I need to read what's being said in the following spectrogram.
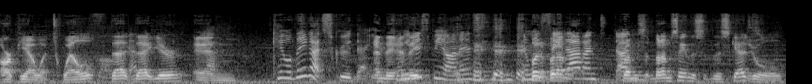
RPI what twelve that yeah. that year, and Okay, well they got screwed that year. And they- Can and we they- just be honest? Can we but, say I'm, that on? but, I'm, but I'm saying this, the schedule,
